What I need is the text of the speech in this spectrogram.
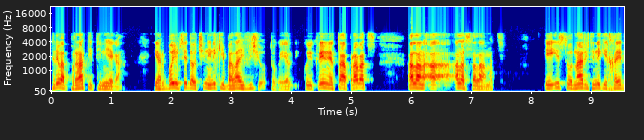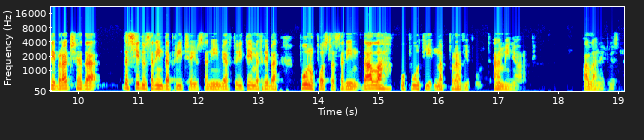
treba pratiti njega jer bojim se da učini neki balaj više od toga jer koji kreni na ta pravac Allah, Allah salamat i isto nađite neki hajde braća da da sjedu sa njim, da pričaju sa njim, jer to i tema treba puno posla sa njim, da Allah uputi na pravi put. Amin, ja rabbi. Allah ne prizna.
